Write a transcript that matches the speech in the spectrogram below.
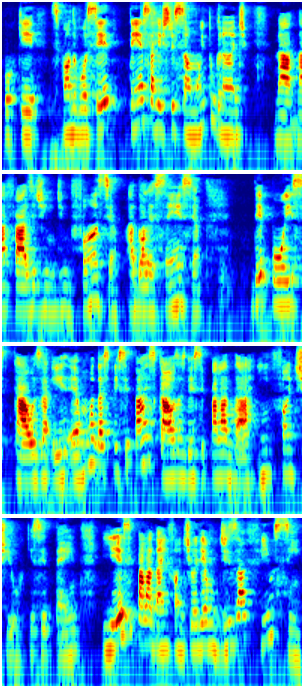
Porque quando você tem essa restrição muito grande na, na fase de, de infância, adolescência, depois causa, é uma das principais causas desse paladar infantil que se tem. E esse paladar infantil ele é um desafio, sim,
